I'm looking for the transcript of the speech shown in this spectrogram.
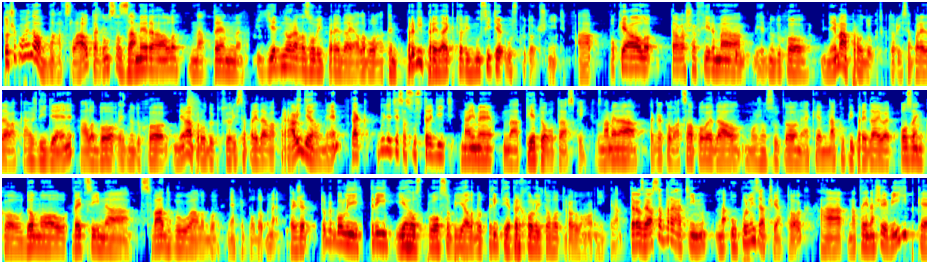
To, čo povedal Václav, tak on sa zameral na ten jednorázový predaj alebo na ten prvý predaj, ktorý musíte uskutočniť. A pokiaľ tá vaša firma jednoducho nemá produkt, ktorý sa predáva každý deň, alebo jednoducho nemá produkt, ktorý sa predáva pravidelne, tak budete sa sústrediť najmä na tieto otázky. To znamená, tak ako Václav povedal, možno sú to nejaké nakupy predajú aj pozenkov, domov, vecí na svadbu alebo nejaké podobné. Takže to by boli tri jeho spôsoby alebo tri tie vrcholy toho trojuholníka. Teraz ja sa vrátim na úplný začiatok a na tej našej výhybke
